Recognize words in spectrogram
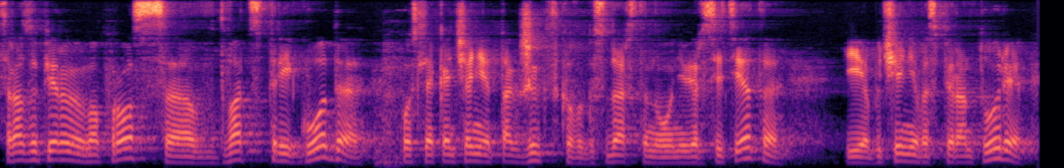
Сразу первый вопрос. В 23 года после окончания Таджикского государственного университета и обучения в аспирантуре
